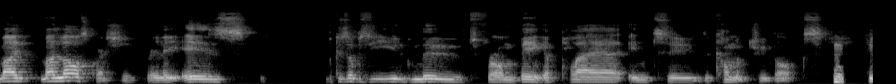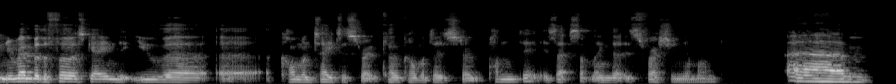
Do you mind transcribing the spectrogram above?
my my last question really is because obviously you've moved from being a player into the commentary box. Hmm. Can you remember the first game that you were uh, a commentator, stroke co-commentator, stroke pundit? Is that something that is fresh in your mind? Um,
